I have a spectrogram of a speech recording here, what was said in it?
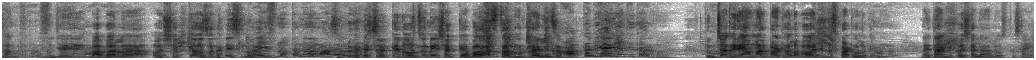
सांगा. म्हणजे बाबाला अशक्य असं काहीच काहीच नव्हतं नव्हतं ना शक्य ना अजूनही शक्य आहे. बाबाच चालून राहिले सगळं. आता बी आहे ना तिथं. तुमच्या घरी आम्हाला पाठवलं बाबाजीनंच पाठवलं काय? नाही तर आम्ही कशाला आलो असतो सांगा.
